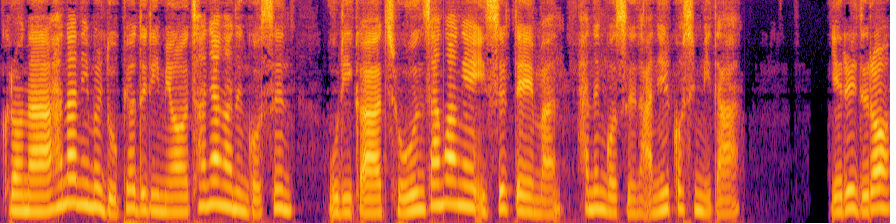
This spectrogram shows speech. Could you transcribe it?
그러나 하나님을 높여드리며 찬양하는 것은 우리가 좋은 상황에 있을 때에만 하는 것은 아닐 것입니다. 예를 들어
